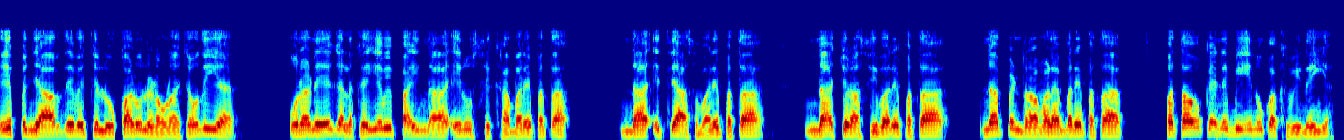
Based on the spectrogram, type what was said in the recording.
ਇਹ ਪੰਜਾਬ ਦੇ ਵਿੱਚ ਲੋਕਾਂ ਨੂੰ ਲੜਾਉਣਾ ਚਾਹੁੰਦੀ ਆ। ਉਹਨਾਂ ਨੇ ਇਹ ਗੱਲ ਕਹੀ ਆ ਵੀ ਭਾਈ ਨਾ ਇਹਨੂੰ ਸਿੱਖਾਂ ਬਾਰੇ ਪਤਾ। ਨਾ ਇਤਿਹਾਸ ਬਾਰੇ ਪਤਾ, ਨਾ 84 ਬਾਰੇ ਪਤਾ, ਨਾ ਭਿੰਡਰਾਂ ਵਾਲਿਆਂ ਬਾਰੇ ਪਤਾ। ਪਤਾ ਉਹ ਕਹਿੰਦੇ ਵੀ ਇਹਨੂੰ ਕੱਖ ਵੀ ਨਹੀਂ ਆ।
